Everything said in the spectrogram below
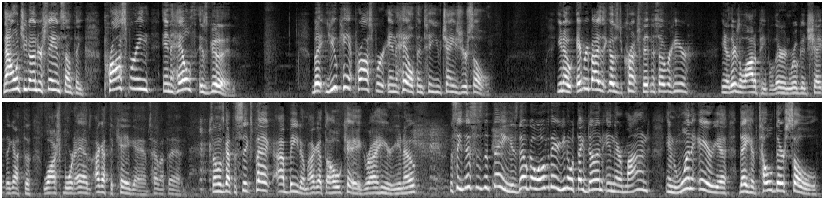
Now, I want you to understand something. Prospering in health is good. But you can't prosper in health until you've changed your soul. You know, everybody that goes to Crunch Fitness over here, you know, there's a lot of people. They're in real good shape. They got the washboard abs. I got the keg abs. How about that? Someone's got the six pack. I beat them. I got the whole keg right here, you know? But see, this is the thing is they'll go over there. You know what they've done in their mind? In one area, they have told their soul,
